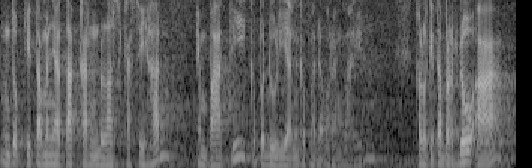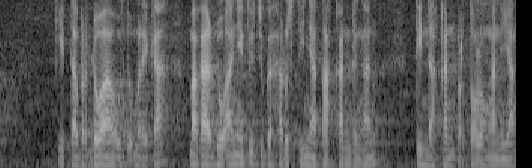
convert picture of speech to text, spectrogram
untuk kita menyatakan belas kasihan empati, kepedulian kepada orang lain. Kalau kita berdoa, kita berdoa untuk mereka, maka doanya itu juga harus dinyatakan dengan tindakan pertolongan yang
